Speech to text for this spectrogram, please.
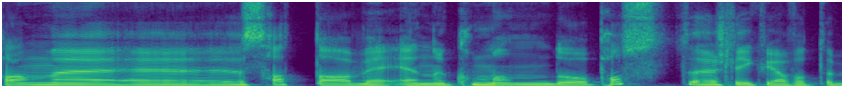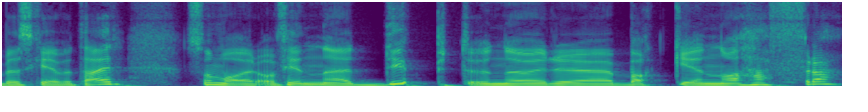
han eh, satt da ved en kommandopost, eh, slik vi har fått beskrevet her, som var å finne dypt under eh, bakken, og herfra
